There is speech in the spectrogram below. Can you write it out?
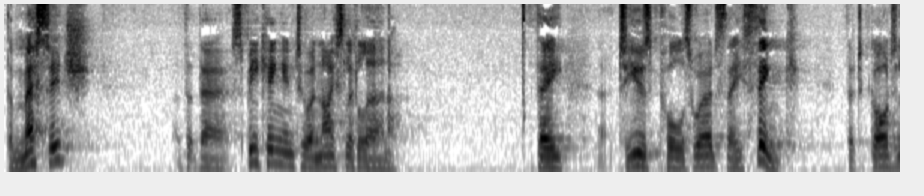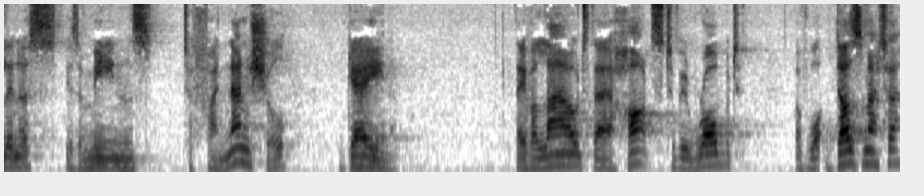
the message that they're speaking into a nice little earner. They, to use Paul's words, they think that godliness is a means to financial gain. They've allowed their hearts to be robbed of what does matter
